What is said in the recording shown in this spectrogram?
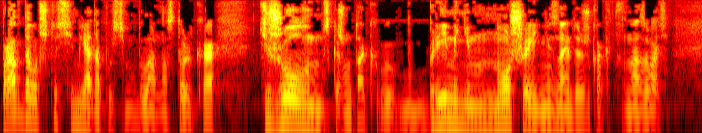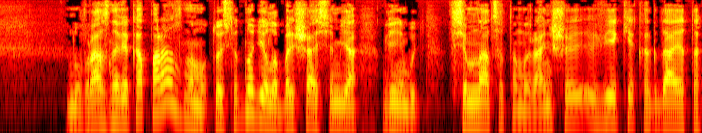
Правда, вот что семья, допустим, была настолько тяжелым, скажем так, бременем, ношей, не знаю даже, как это назвать. Ну, в разные века по-разному. То есть одно дело большая семья где-нибудь в 17 и раньше веке, когда это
